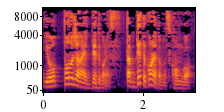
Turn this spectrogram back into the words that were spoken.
よっぽどじゃない出てこないです。多分出てこないと思います、今後。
